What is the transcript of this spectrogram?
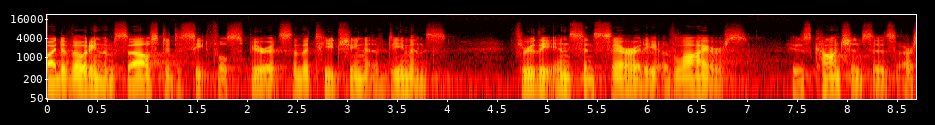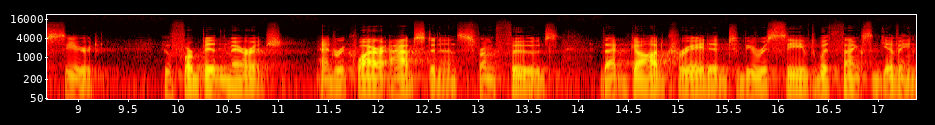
by devoting themselves to deceitful spirits and the teaching of demons, through the insincerity of liars, whose consciences are seared, who forbid marriage and require abstinence from foods that God created to be received with thanksgiving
